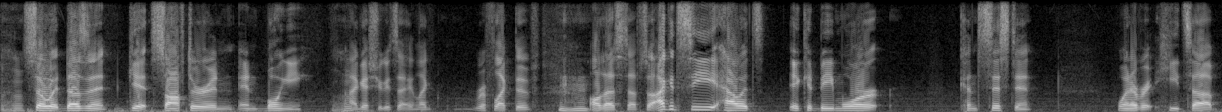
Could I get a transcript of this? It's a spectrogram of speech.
mm-hmm. so it doesn't get softer and and boingy. Mm-hmm. I guess you could say like reflective, mm-hmm. all that stuff. So I could see how it's it could be more consistent whenever it heats up.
